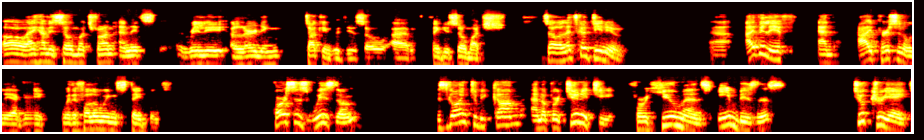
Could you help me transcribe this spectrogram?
Oh, I'm having so much fun, and it's really a learning talking with you. So um, thank you so much. So let's continue. Uh, I believe, and I personally agree with the following statement. Horses' wisdom is going to become an opportunity for humans in business to create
